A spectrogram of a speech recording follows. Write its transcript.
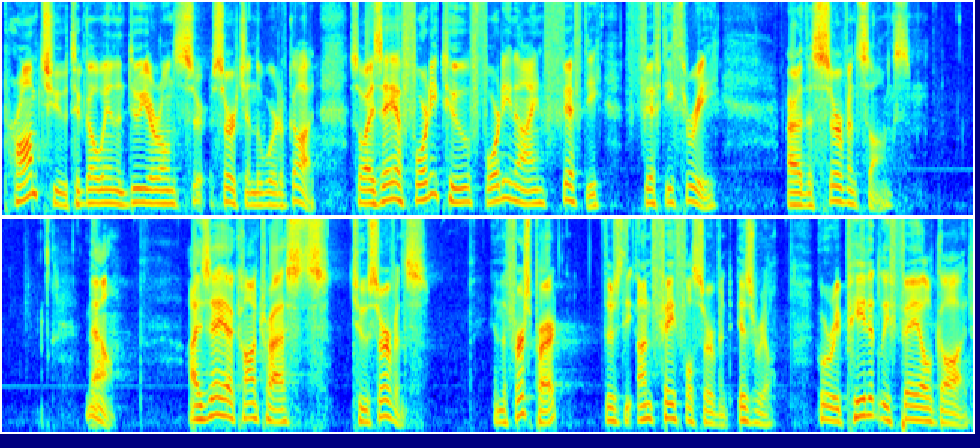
prompt you to go in and do your own search in the Word of God. So Isaiah 42, 49, 50, 53 are the servant songs. Now, Isaiah contrasts two servants. In the first part, there's the unfaithful servant, Israel, who repeatedly failed God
